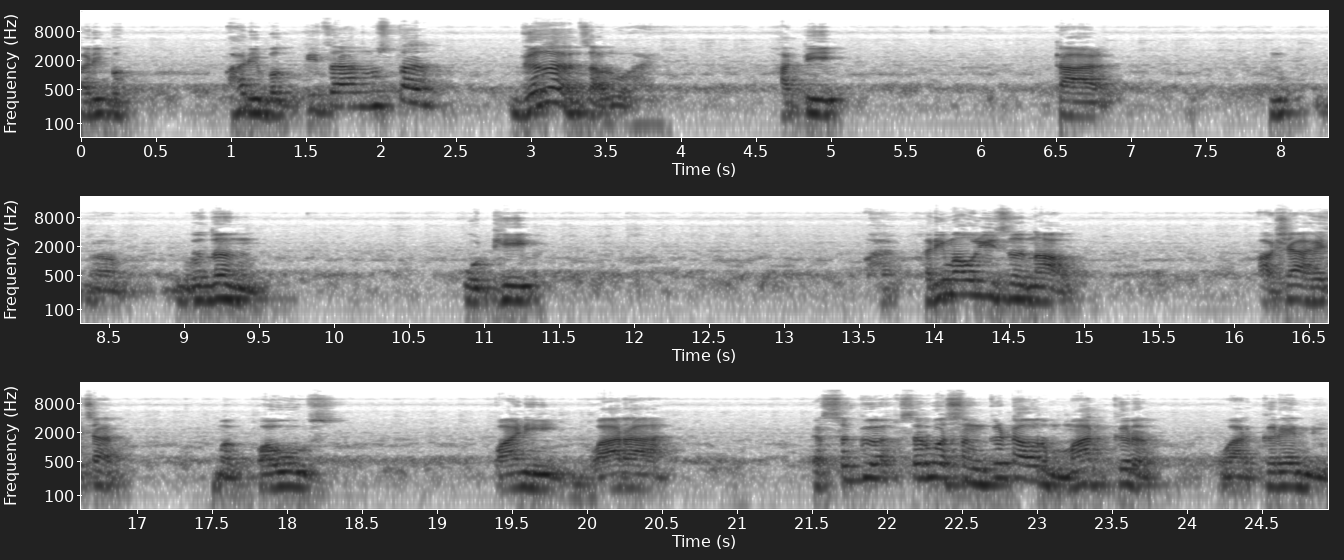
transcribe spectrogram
हरिभक् हरिभक्तीचा नुसता गजर चालू आहे. हाती टाळ मृदंग ओठी ह- हरिमाऊलीचं नाव अशा ह्याच्यात मग पाऊस पाणी वारा या सगळं सर्व संकटावर मात करत वारकऱ्यांनी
